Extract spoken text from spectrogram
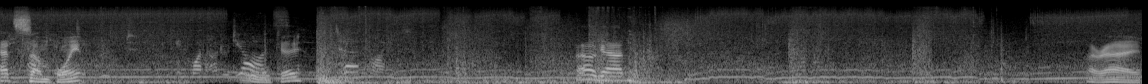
At some point. In 100 yards, Okay. Oh god. All right.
